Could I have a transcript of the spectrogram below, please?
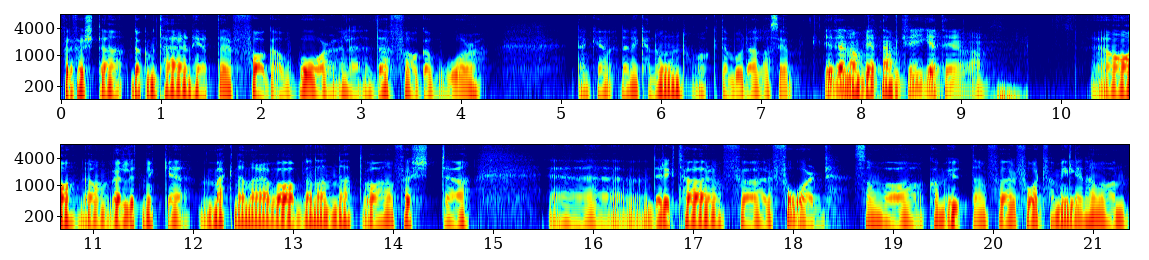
För det första, dokumentären heter Fog of War, eller The Fog of War. Den, kan, den är kanon och den borde alla se. Det är den om Vietnamkriget är det va? Ja, det var väldigt mycket. McNamara var bland annat var han första eh, direktören för Ford som var, kom utanför Ford-familjen. Han var en eh,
